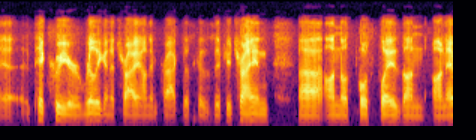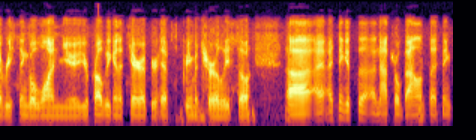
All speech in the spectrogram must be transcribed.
uh, pick who you're really going to try on in practice because if you're trying uh, on those post plays on on every single one, you, you're probably going to tear up your hips prematurely. So uh, I, I think it's a, a natural balance. I think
